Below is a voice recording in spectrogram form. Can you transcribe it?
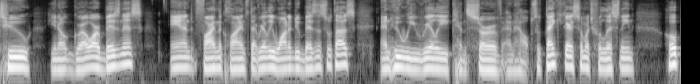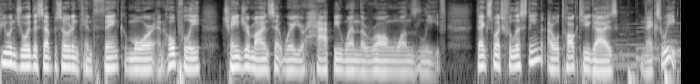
to, you know, grow our business and find the clients that really want to do business with us and who we really can serve and help. So thank you guys so much for listening. Hope you enjoyed this episode and can think more and hopefully change your mindset where you're happy when the wrong ones leave. Thanks so much for listening. I will talk to you guys next week.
